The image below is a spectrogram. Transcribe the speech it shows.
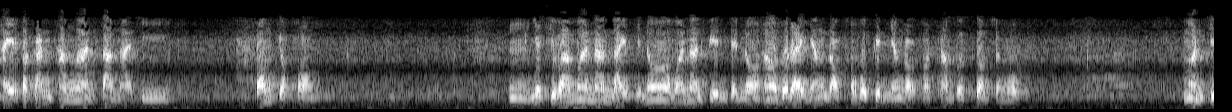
ให้พักกันทำงานตามหน้าที่ของเจ้าของยศว่ามานั่นได้แต่นอมานั่นเปลี่ยนแต่นอเฮาบ่ได้ยังดอกเขาบ่เป็นยังดอกเขาทำเพื่อความสงบ มันสิ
